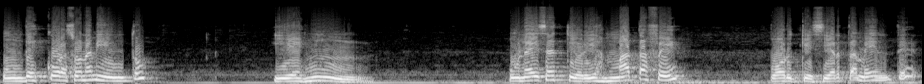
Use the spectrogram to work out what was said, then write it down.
un descorazonamiento y es un, una de esas teorías mata fe porque ciertamente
